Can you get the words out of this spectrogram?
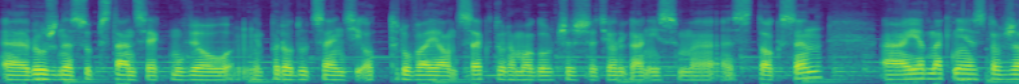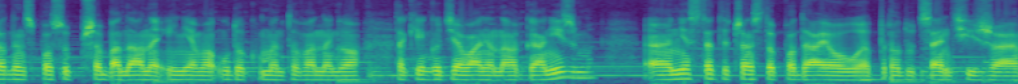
e, różne substancje, jak mówią producenci, odtruwające, które mogą czyszczać organizm z toksyn. Jednak nie jest to w żaden sposób przebadane i nie ma udokumentowanego takiego działania na organizm. E, niestety często podają producenci, że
